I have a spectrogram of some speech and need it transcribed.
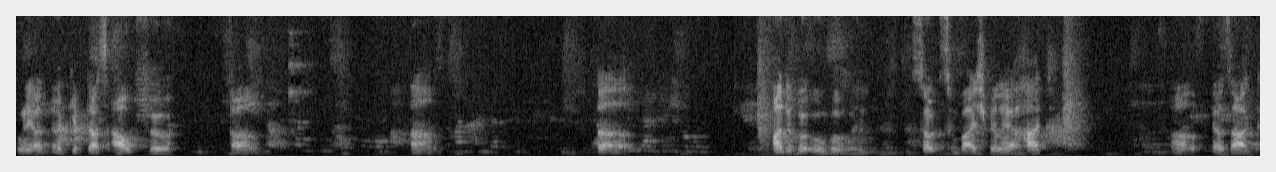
Und er, er gibt das auch für äh, äh, äh, andere Übungen. So, zum Beispiel, er hat, er sagt,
